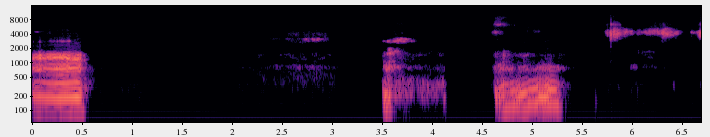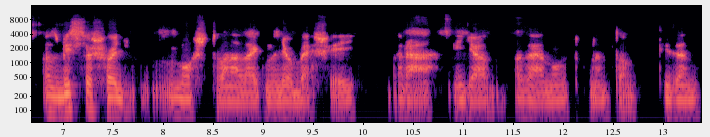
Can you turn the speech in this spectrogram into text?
Uh, az biztos, hogy most van a legnagyobb esély rá, így az elmúlt, nem tudom, 11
